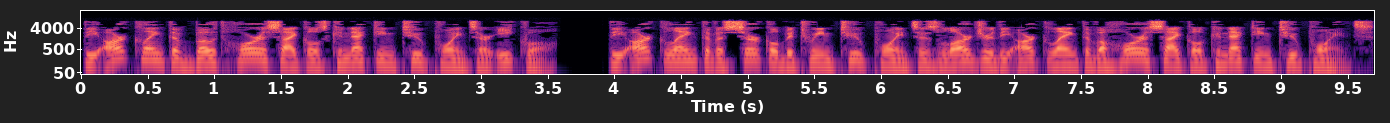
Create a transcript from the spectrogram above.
The arc length of both horocycles connecting two points are equal. The arc length of a circle between two points is larger the arc length of a horocycle connecting two points.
